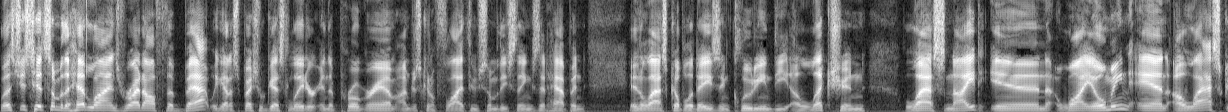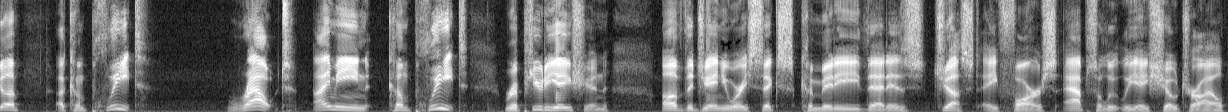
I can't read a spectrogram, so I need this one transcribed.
let's just hit some of the headlines right off the bat we got a special guest later in the program i'm just going to fly through some of these things that happened in the last couple of days including the election last night in wyoming and alaska a complete rout i mean complete repudiation of the January 6th committee that is just a farce, absolutely a show trial.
